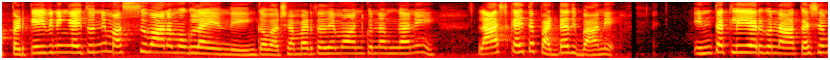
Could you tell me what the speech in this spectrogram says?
అప్పటికే ఈవినింగ్ అవుతుంది మస్తు వాన మొగులైంది. ఇంకా వర్షం పడుతుందేమో అనుకున్నాం కానీ లాస్ట్కి అయితే పడ్డది బాగానే ఇంత క్లియర్గా ఉన్న ఆకాశం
